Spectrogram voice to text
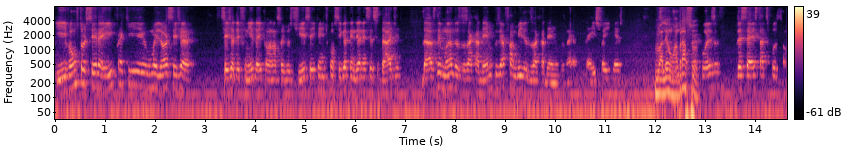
E vamos torcer aí para que o melhor seja seja definido aí pela nossa justiça e que a gente consiga atender a necessidade das demandas dos acadêmicos e a família dos acadêmicos, né? É isso aí mesmo. Valeu, um abraço. Coisa, o DCE está à disposição.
